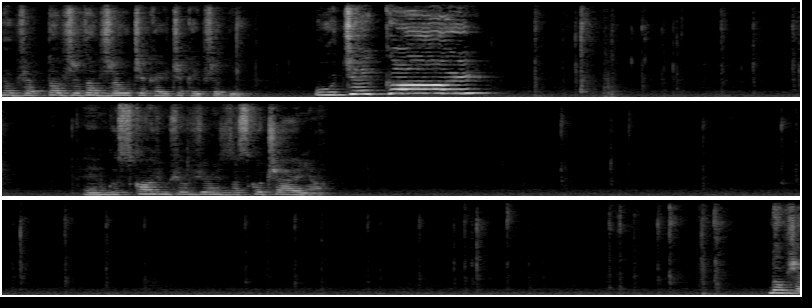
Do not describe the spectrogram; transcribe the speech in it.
Dobrze, dobrze, dobrze, uciekaj, uciekaj przed nim. Uciekaj! Ja bym go skądś musiał wziąć z zaskoczenia. Dobrze.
